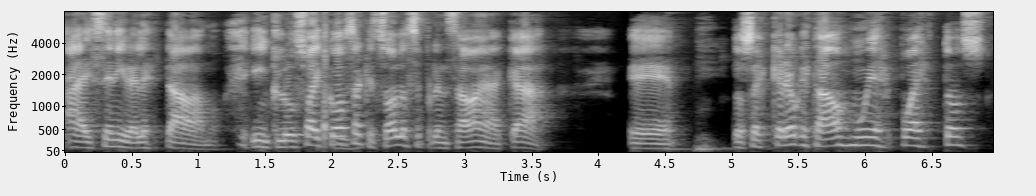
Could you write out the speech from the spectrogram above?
a ese, nivel estábamos. Incluso hay cosas que solo se prensaban acá. Eh, entonces creo que estábamos muy expuestos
